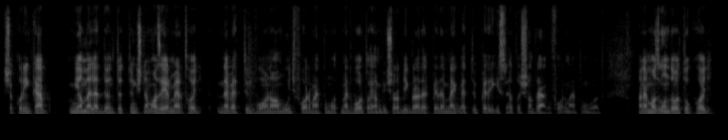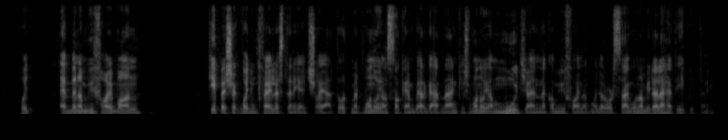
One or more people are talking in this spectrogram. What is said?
és akkor inkább mi amellett döntöttünk, és nem azért, mert hogy nevettünk volna amúgy formátumot, mert volt olyan műsor, a Big Brother például megvettük, pedig iszonyatosan drága formátum volt. Hanem azt gondoltuk, hogy, hogy ebben a műfajban képesek vagyunk fejleszteni egy sajátot, mert van olyan szakembergárdánk, és van olyan múltja ennek a műfajnak Magyarországon, amire lehet építeni.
